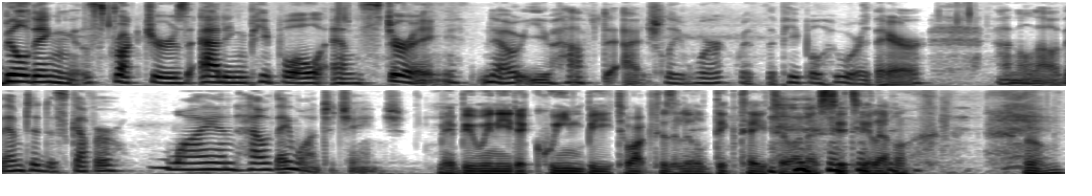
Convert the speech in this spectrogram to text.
building structures, adding people, and stirring. No, you have to actually work with the people who are there and allow them to discover why and how they want to change. Maybe we need a queen bee to act as a little dictator on a city level. of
